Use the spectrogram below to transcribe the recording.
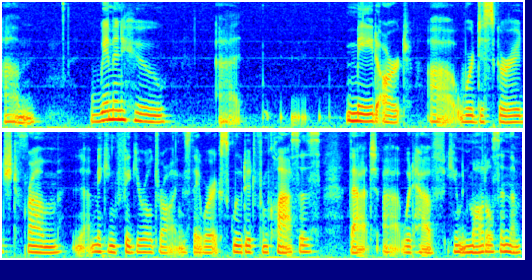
Um, women who uh, made art uh, were discouraged from uh, making figural drawings. They were excluded from classes that uh, would have human models in them.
